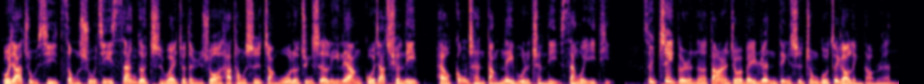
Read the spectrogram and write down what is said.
国家主席、总书记三个职位，就等于说他同时掌握了军事的力量、国家权力，还有共产党内部的权力，三位一体。所以这个人呢，当然就会被认定是中国最高领导人。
